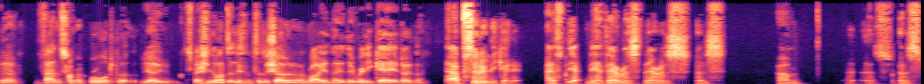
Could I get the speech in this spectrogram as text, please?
know, fans from abroad, but you know, especially the ones that listen to the show and write in, they they really get it, don't they? Absolutely get it. As, yeah, yeah, they're as they're as as um as as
